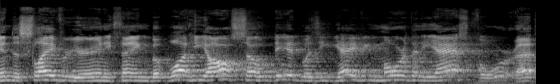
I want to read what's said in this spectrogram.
into slavery or anything. But what he also did was he gave him more than he asked for. Uh,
